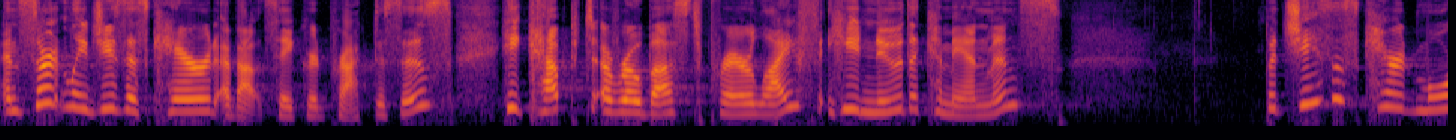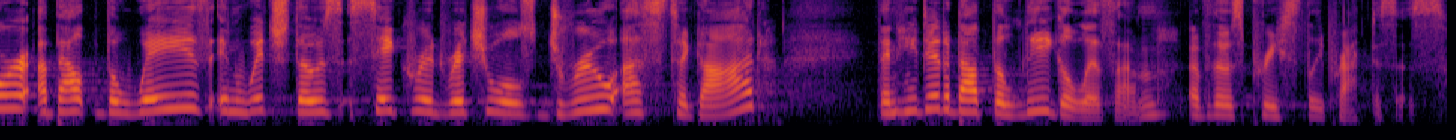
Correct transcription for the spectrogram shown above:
And certainly, Jesus cared about sacred practices. He kept a robust prayer life, he knew the commandments. But Jesus cared more about the ways in which those sacred rituals drew us to God than he did about the legalism of those priestly practices.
